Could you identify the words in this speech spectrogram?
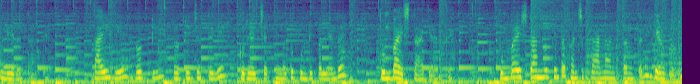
ಅಲ್ಲಿ ಇರುತ್ತಂತೆ ತಾಯಿಗೆ ರೊಟ್ಟಿ ರೊಟ್ಟಿ ಜೊತೆಗೆ ಕುರಿಯ ಚಟ್ನಿ ಮತ್ತು ಪುಂಡಿ ಪಲ್ಯ ಅಂದರೆ ತುಂಬ ಇಷ್ಟ ಆಗಿರುತ್ತೆ. ತುಂಬ ಇಷ್ಟ ಅನ್ನೋಕ್ಕಿಂತ ಪಂಚಪ್ರಾಣ ಅಂತಂತಲೇ ಹೇಳ್ಬೋದು.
